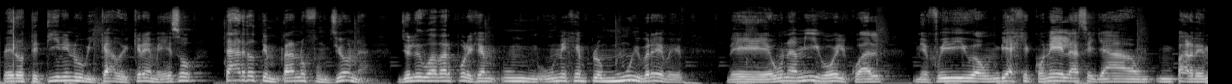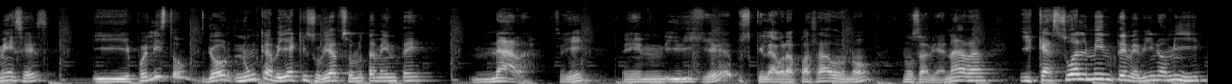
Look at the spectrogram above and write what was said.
pero te tienen ubicado y créeme, eso tarde o temprano funciona. Yo les voy a dar, por ejemplo, un, ejemplo muy breve de un amigo, el cual me fui a un viaje con él hace ya un, par de meses. Y pues listo, yo nunca veía que subía absolutamente nada. ¿sí? y dije, eh, pues, ¿qué le habrá pasado, no? No sabía nada. Y casualmente me vino a mí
